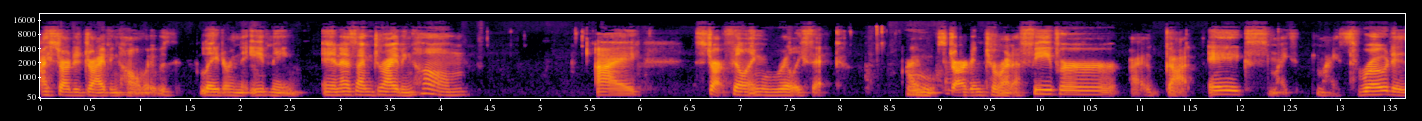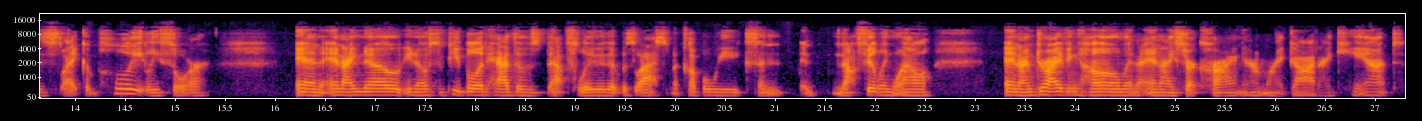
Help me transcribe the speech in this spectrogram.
I started driving home. It was later in the evening. And as I'm driving home, I start feeling really sick. I'm oh. starting to run a fever. I've got aches. My my throat is like completely sore. And and I know, you know, some people had had those that flu that was lasting a couple weeks and, and not feeling well. And I'm driving home and, and I start crying and I'm like, God, I can't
